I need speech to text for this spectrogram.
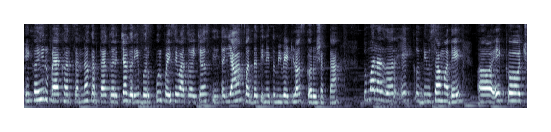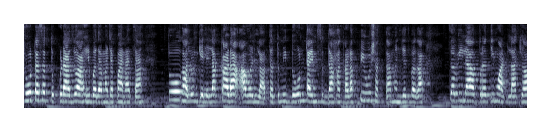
एकही रुपया खर्च न करता घरच्या घरी भरपूर पैसे वाचवायचे असतील तर या पद्धतीने तुम्ही वेट लॉस करू शकता. तुम्हाला जर एक दिवसामध्ये एक छोटासा तुकडा जो आहे बदामाच्या पानाचा तो घालून केलेला काढा आवडला तर तुम्ही दोन टाईमसुद्धा हा काढा पिऊ शकता. म्हणजेच बघा चवीला अप्रतिम वाटला किंवा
